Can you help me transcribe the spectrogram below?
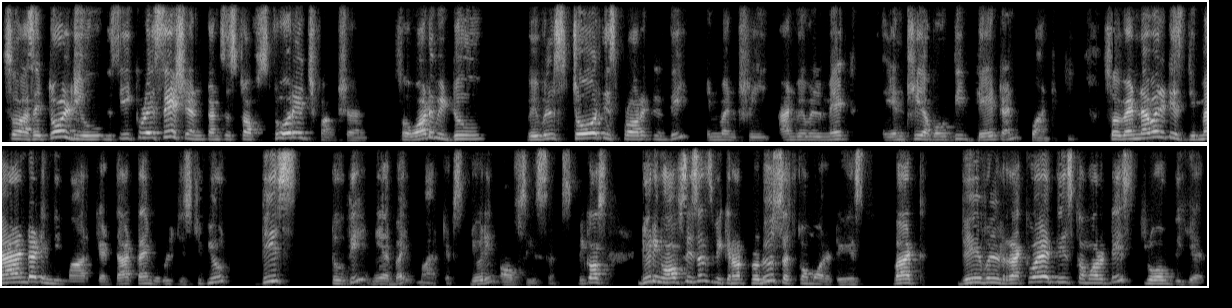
So as I told you, this equalization consists of storage function. So what do we do? We will store this product in the inventory and we will make entry about the date and quantity. So whenever it is demanded in the market, that time we will distribute this to the nearby markets during off seasons. Because during off seasons, we cannot produce such commodities, but we will require these commodities throughout the year.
